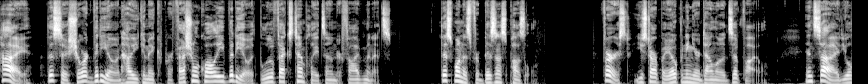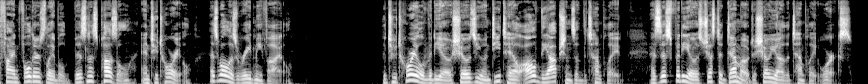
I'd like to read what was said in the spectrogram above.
Hi, this is a short video on how you can make a professional quality video with BlueFX templates in under 5 minutes. This one is for Business Puzzle. First, you start by opening your download zip file. Inside, you'll find folders labeled Business Puzzle and Tutorial, as well as README file. The tutorial video shows you in detail all of the options of the template, as this video is just a demo to show you how the template works.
